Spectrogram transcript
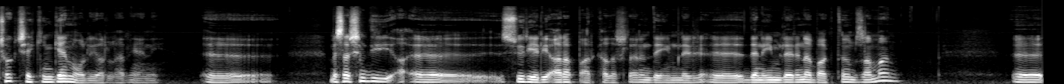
Çok çekingen oluyorlar yani. E, mesela şimdi e, Suriyeli Arap arkadaşların deyimleri, e, deneyimlerine baktığım zaman e,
